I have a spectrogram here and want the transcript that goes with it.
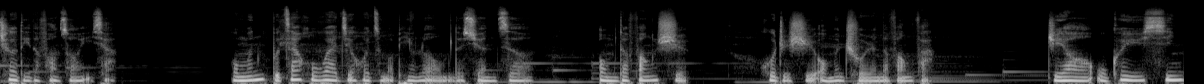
彻底的放松一下。我们不在乎外界会怎么评论我们的选择，我们的方式，或者是我们处人的方法，只要无愧于心，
